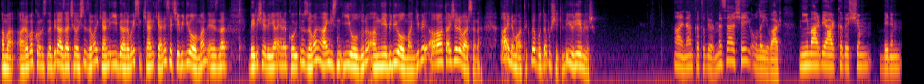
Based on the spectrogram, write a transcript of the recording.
Ama araba konusunda biraz daha çalıştığın zaman kendi iyi bir arabayı kendi kendine seçebiliyor olman en azından belli şeyleri yan yana koyduğun zaman hangisinin iyi olduğunu anlayabiliyor olman gibi avantajları var sana. Aynı mantıkla bu da bu şekilde yürüyebilir. Aynen katılıyorum. Mesela şey olayı var. Mimar bir arkadaşım benim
